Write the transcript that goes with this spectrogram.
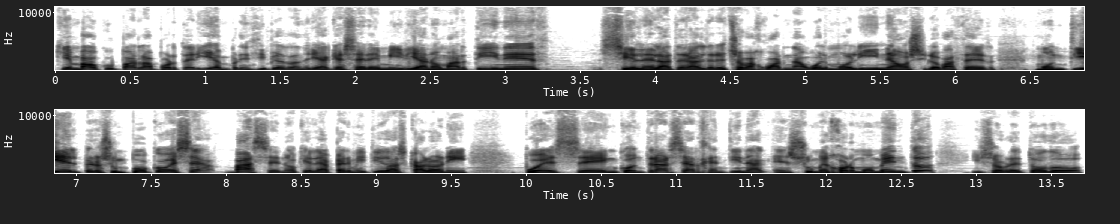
¿Quién va a ocupar la portería? En principio tendría que ser Emiliano Martínez si en el lateral derecho va a jugar Nahuel Molina o si lo va a hacer Montiel, pero es un poco esa base ¿no? que le ha permitido a Scaloni pues eh, encontrarse a Argentina en su mejor momento y sobre todo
